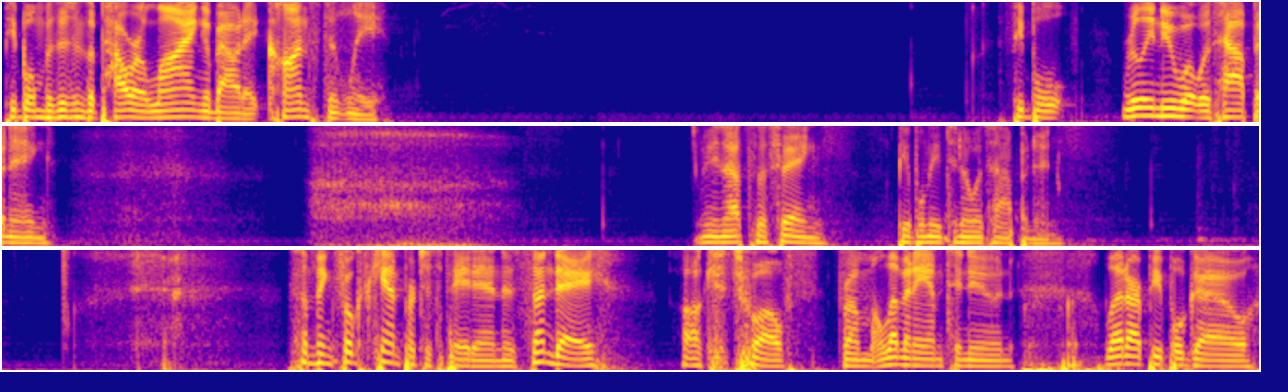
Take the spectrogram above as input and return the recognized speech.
People in positions of power lying about it constantly. People really knew what was happening. I mean, that's the thing. People need to know what's happening. Something folks can participate in is Sunday, August 12th, from 11 a.m. to noon. Let our people go.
